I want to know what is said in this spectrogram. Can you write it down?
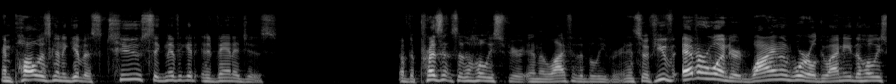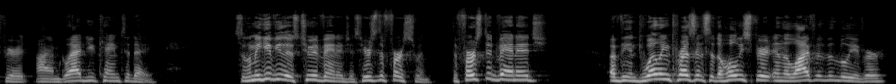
And Paul is going to give us two significant advantages of the presence of the Holy Spirit in the life of the believer. And so, if you've ever wondered, why in the world do I need the Holy Spirit? I am glad you came today. So, let me give you those two advantages. Here's the first one the first advantage of the indwelling presence of the Holy Spirit in the life of the believer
